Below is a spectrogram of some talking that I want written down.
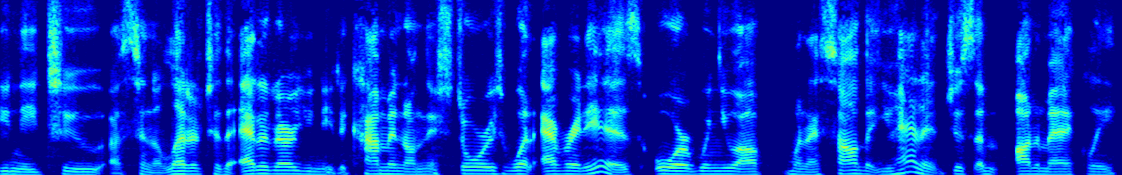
You need to uh, send a letter to the editor. You need to comment on their stories, whatever it is. Or when you all, when I saw that you had it, just um, automatically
